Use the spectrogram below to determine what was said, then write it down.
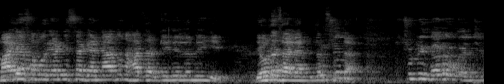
माझ्यासमोर यांनी सगळ्यांना अजून हजर केलेलं नाहीये. एवढं झाल्यानंतर सुद्धा. शूटिंग यांची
